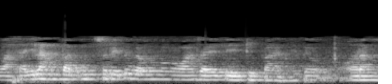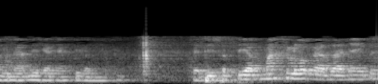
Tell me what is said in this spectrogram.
Kuasailah empat unsur itu kamu menguasai kehidupan. Itu orang Yunani kan yang bilang itu. Jadi setiap makhluk katanya itu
